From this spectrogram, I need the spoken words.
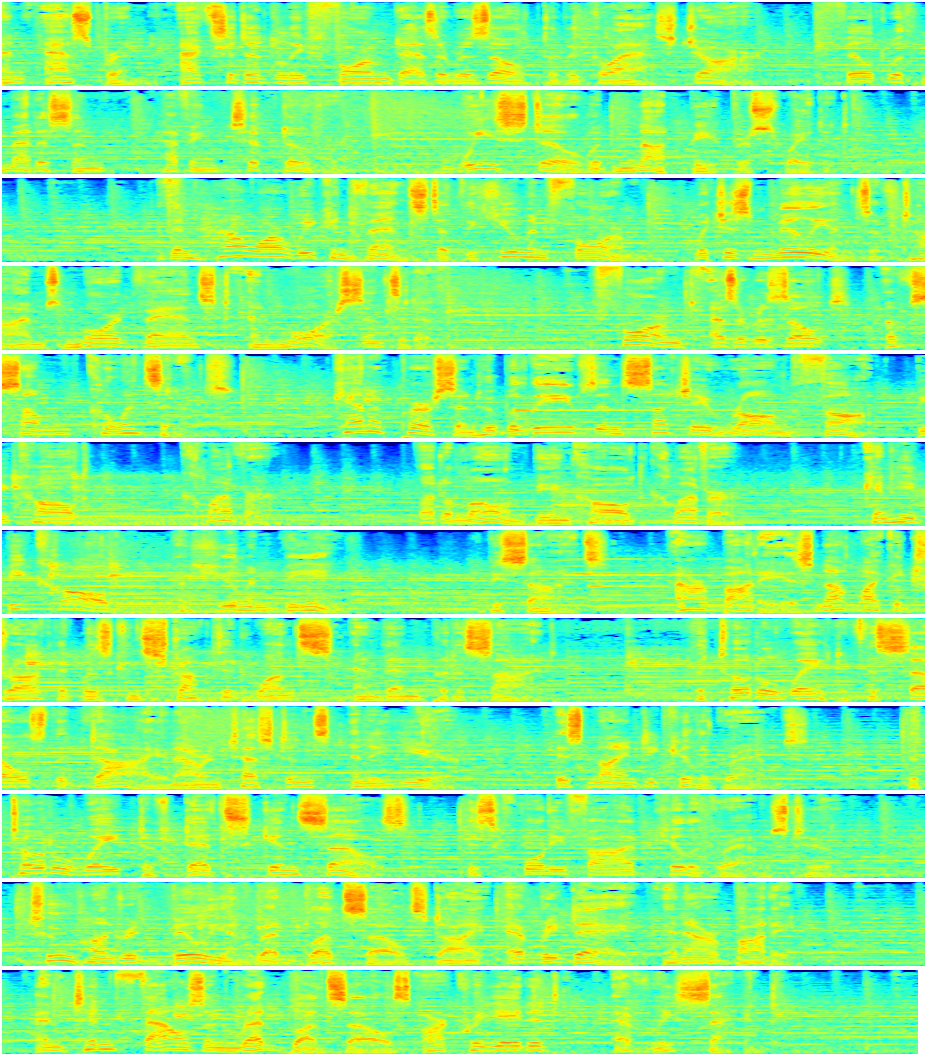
an aspirin accidentally formed as a result of a glass jar filled with medicine having tipped over, we still would not be persuaded. Then how are we convinced that the human form, which is millions of times more advanced and more sensitive, formed as a result of some coincidence? Can a person who believes in such a wrong thought be called clever, let alone being called clever? Can he be called a human being? Besides, our body is not like a drug that was constructed once and then put aside. The total weight of the cells that die in our intestines in a year is 90 kilograms. The total weight of dead skin cells is 45 kilograms too. 200 billion red blood cells die every day in our body, and 10,000 red blood cells are created every second.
